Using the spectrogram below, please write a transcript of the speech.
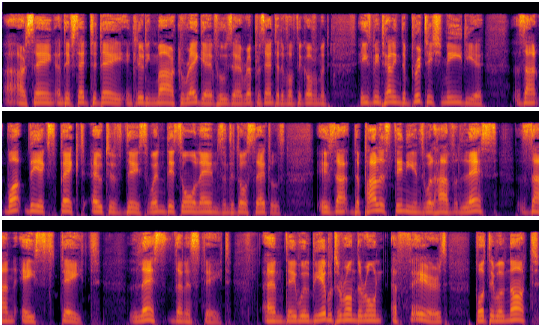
uh, are saying, and they've said today, including Mark Regev, who's a representative of the government, he's been telling the British media that what they expect out of this, when this all ends and the dust settles, is that the Palestinians will have less than a state. Less than a state. And they will be able to run their own affairs, but they will not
